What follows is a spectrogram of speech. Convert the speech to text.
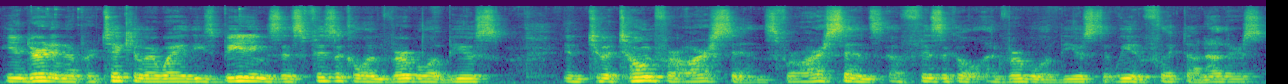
He endured in a particular way these beatings, this physical and verbal abuse, and to atone for our sins, for our sins of physical and verbal abuse that we inflict on others,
